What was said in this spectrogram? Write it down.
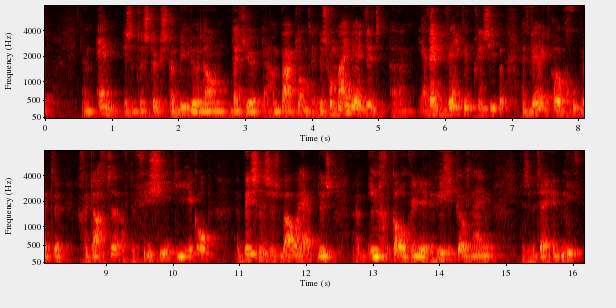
Ehm, en is het een stuk stabieler dan dat je ja, een paar klanten hebt. Dus voor mij werkt dit, uh, ja, werkt, werkt dit principe. Het werkt ook goed met de gedachte of de visie die ik op businesses bouwen heb. Dus um, ingecalculeerde risico's nemen. Dus dat betekent niet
